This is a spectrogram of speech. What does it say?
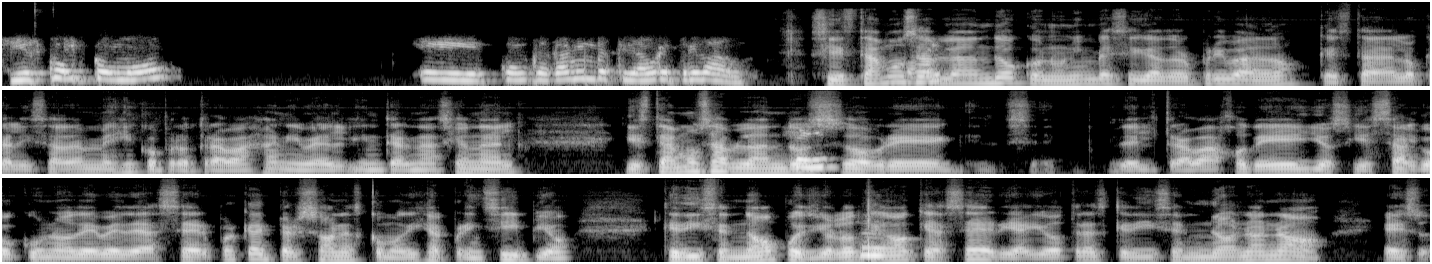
si es con o eh, contratar investigadores privados. Si estamos hablando con un investigador privado que está localizado en México, pero trabaja a nivel internacional, y estamos hablando sobre el trabajo de ellos y es algo que uno debe de hacer, porque hay personas, como dije al principio, que dicen, no, pues yo lo tengo que hacer, y hay otras que dicen, no, no, no, eso,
